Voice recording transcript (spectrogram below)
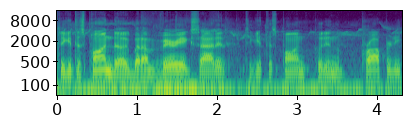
to get this pond dug, but I'm very excited to get this pond put in the property.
